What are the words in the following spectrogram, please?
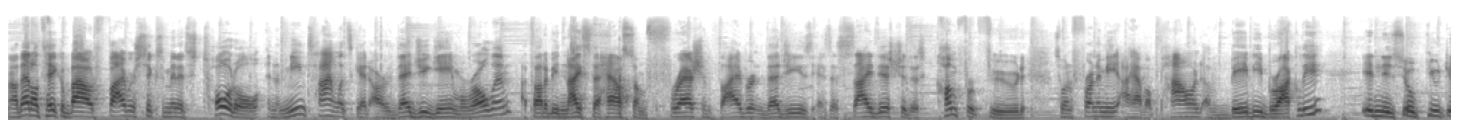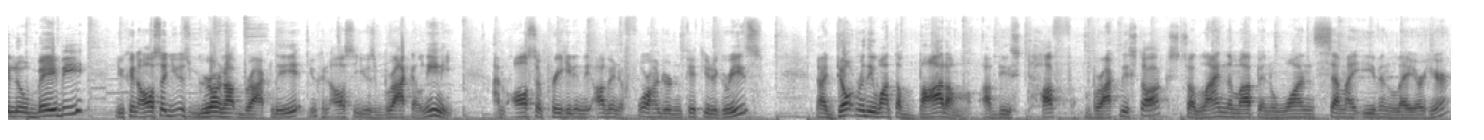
Now that'll take about five or six minutes total. In the meantime, let's get our veggie game rolling. I thought it'd be nice to have some fresh, vibrant veggies as a side dish to this comfort food. So in front of me, I have a pound of baby broccoli. Isn't it so cute, the little baby? You can also use grown-up broccoli. You can also use broccolini. I'm also preheating the oven to 450 degrees. Now I don't really want the bottom of these tough broccoli stalks, so line them up in one semi-even layer here.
